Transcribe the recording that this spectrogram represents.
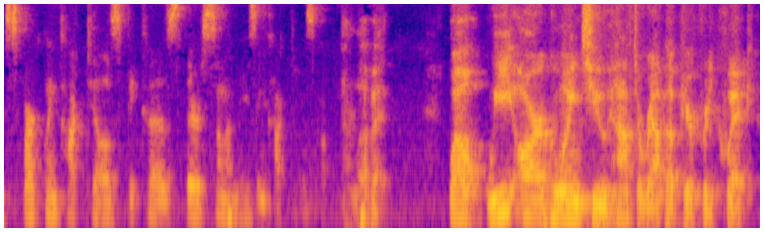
sparkling cocktails because there's some amazing cocktails out I love it. Well, we are going to have to wrap up here pretty quick.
